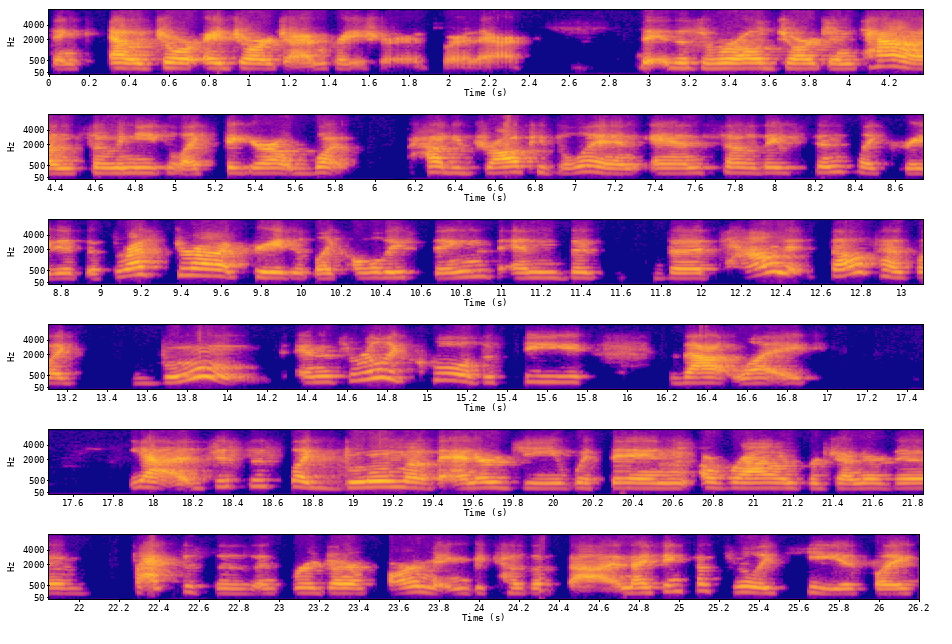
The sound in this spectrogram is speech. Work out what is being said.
think oh eh, Georgia, I'm pretty sure is where they're this rural Georgian town. So we need to like figure out what how to draw people in. And so they've since like created this restaurant, created like all these things, and the the town itself has like boomed. And it's really cool to see that like yeah, just this like boom of energy within around regenerative practices and regenerative farming because of that. And I think that's really key. Is like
